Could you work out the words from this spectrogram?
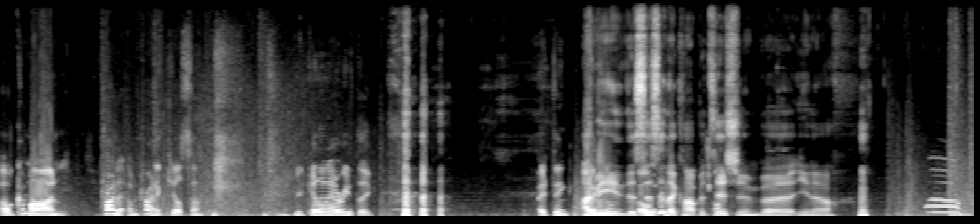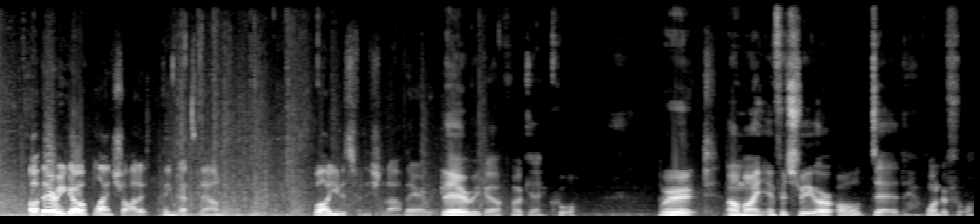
Oh, come on! I'm trying to, I'm trying to kill something. You're killing everything. I think. I, don't- mean, this oh. isn't a competition, but you know. Oh, there we go. Blind shot it. I think that's down. Well, you just finished it off. There we go. there we go. Okay, cool. We're Alright. oh my infantry are all dead. Wonderful.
